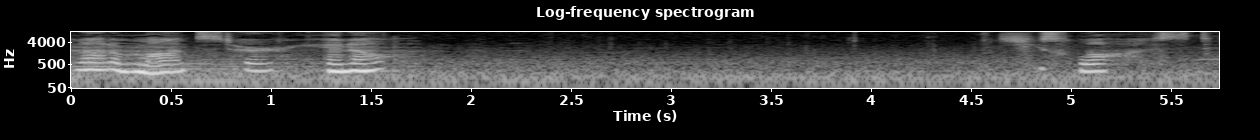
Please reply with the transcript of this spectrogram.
She's not a monster, you know? She's lost.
